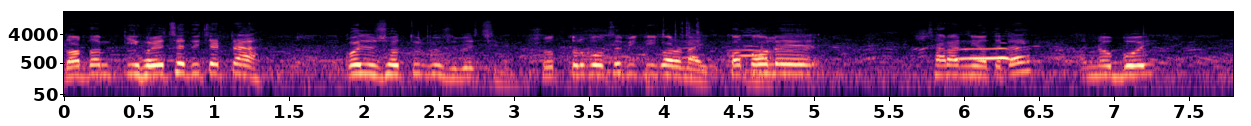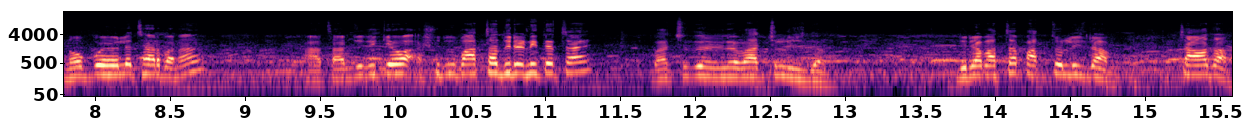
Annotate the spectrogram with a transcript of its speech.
দরদাম কি হয়েছে দুই চারটা? কইছে সত্তর কইছে বেচছি না। সত্তর বলছে বিক্রি করে নাই। কত হলে ছাড়ার নিয়ত এটা? নব্বই। নব্বই হলে ছাড়বা না? আচ্ছা আর যদি কেউ শুধু বাচ্চা দুইটা নিতে চায়? বাচ্চা তো নিলে পাঁচচল্লিশ দাম। দুইটা বাচ্চা পাঁচচল্লিশ দাম। চাওয়া দাম?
